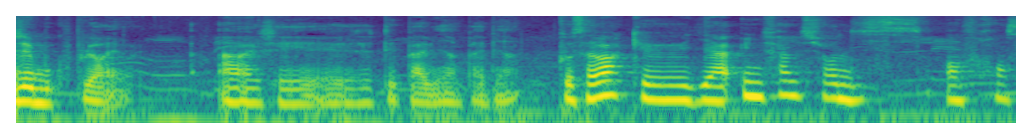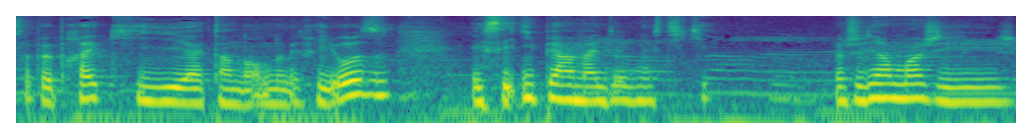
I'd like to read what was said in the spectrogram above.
j'ai beaucoup pleuré. Ah j'étais pas bien, pas bien. Il faut savoir qu'il y a une femme sur dix en France à peu près qui est atteinte d'endométriose et c'est hyper mal diagnostiqué. Je veux dire, moi j'ai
